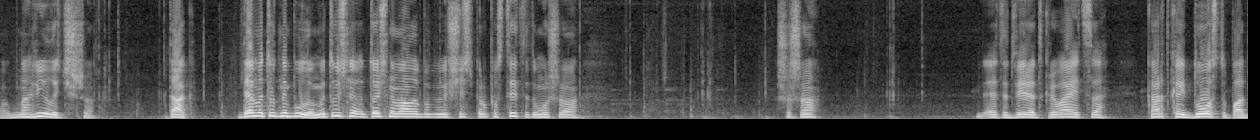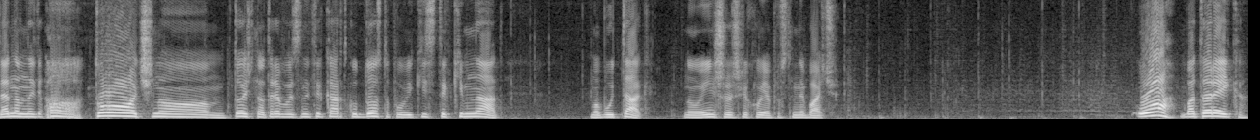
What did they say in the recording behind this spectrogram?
обнагліли чи що? Так. Де ми тут не були? Ми точно, точно мали б щось пропустити, тому що. Що що? Эта дверь відкривається. Картка доступу. А де нам знайти. А, точно! Точно, треба знайти картку доступу в якійсь тих кімнат. Мабуть, так. Ну, іншого шляху я просто не бачу. О! Батарейка!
